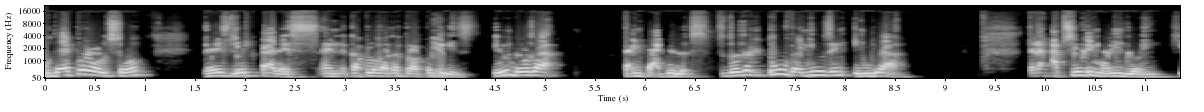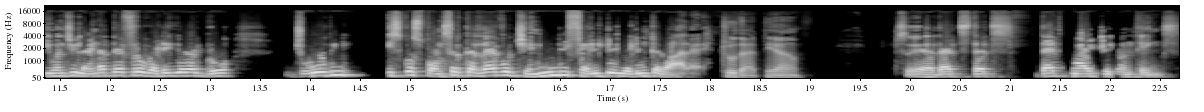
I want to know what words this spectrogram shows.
Udaipur also, there is Lake Palace and a couple of other properties. Yep. Even those are fantabulous. So those are two venues in India that are absolutely mind blowing. Once you land up there for a wedding, you're like, bro, जो भी इसको स्पॉन्सर कर रहा है वो जेन्युइनली फेरी टेल वेडिंग करवा रहा है true that yeah so yeah that's that's that's my take on things.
